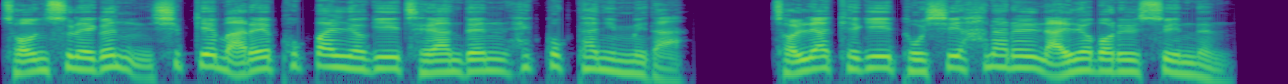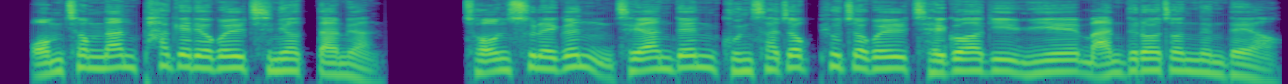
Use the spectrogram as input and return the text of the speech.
전술핵은 쉽게 말해 폭발력이 제한된 핵폭탄입니다. 전략핵이 도시 하나를 날려버릴 수 있는 엄청난 파괴력을 지녔다면 전술핵은 제한된 군사적 표적을 제거하기 위해 만들어졌는데요.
